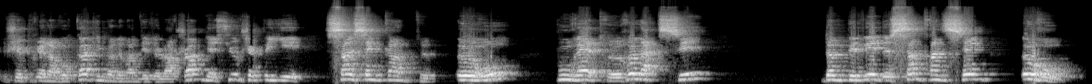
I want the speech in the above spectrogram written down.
J'ai pris un avocat qui m'a demandé de l'argent, bien sûr, j'ai payé 150 euros pour être relaxé d'un PV de 135 euros.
